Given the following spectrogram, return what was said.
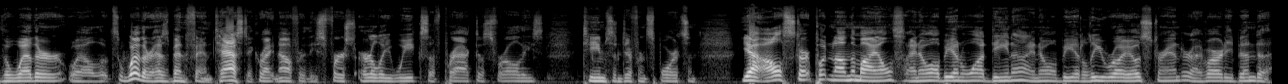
The weather, well, the weather has been fantastic right now for these first early weeks of practice for all these teams in different sports. And yeah, I'll start putting on the miles. I know I'll be in Wadena. I know I'll be at Leroy Ostrander. I've already been to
